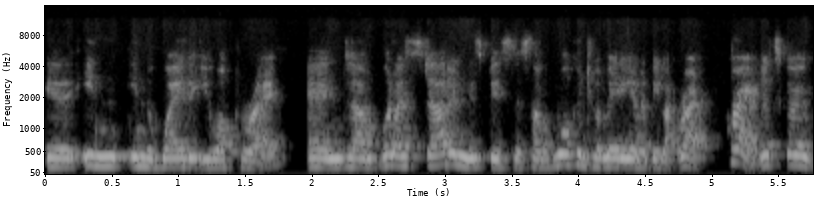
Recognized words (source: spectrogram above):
in in the way that you operate. And um, when I started in this business, I would walk into a meeting and I'd be like, right, great, let's go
